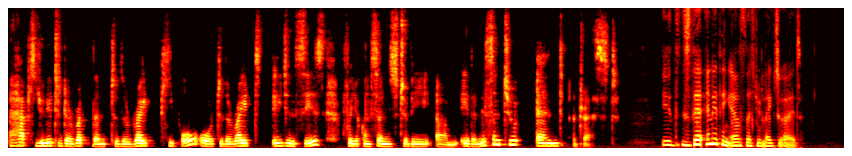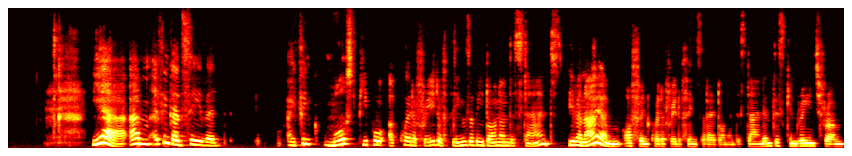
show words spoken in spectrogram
perhaps you need to direct them to the right people or to the right agencies for your concerns to be um, either listened to and addressed. Is, is, there anything else that you'd like to add? Yeah, um, I think I'd say that I think most people are quite afraid of things that they don't understand. Even I am often quite afraid of things that I don't understand. And this can range from,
